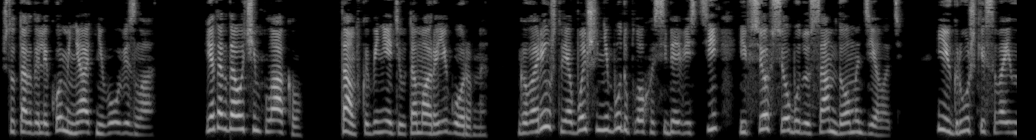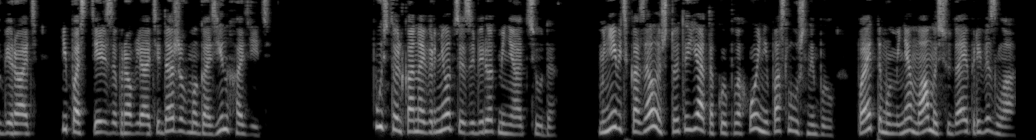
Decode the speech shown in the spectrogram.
что так далеко меня от него увезла. Я тогда очень плакал. Там, в кабинете у Тамары Егоровны. Говорил, что я больше не буду плохо себя вести и все-все буду сам дома делать. И игрушки свои убирать, и постель заправлять, и даже в магазин ходить. Пусть только она вернется и заберет меня отсюда. Мне ведь казалось, что это я такой плохой и непослушный был, поэтому меня мама сюда и привезла.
